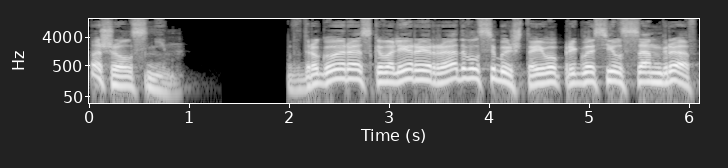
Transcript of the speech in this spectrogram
Пошел с ним. В другой раз кавалер и радовался бы, что его пригласил сам граф,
